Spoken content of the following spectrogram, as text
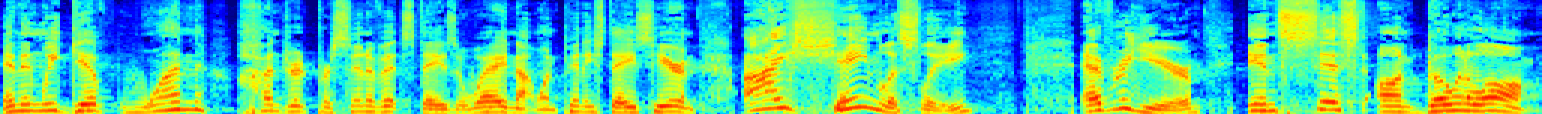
and then we give 100% of it stays away. Not one penny stays here. And I shamelessly, every year, insist on going along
